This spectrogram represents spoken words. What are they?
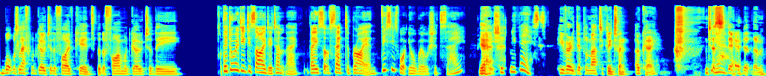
what was left would go to the five kids, but the farm would go to the They'd already decided, hadn't they? They sort of said to Brian, "This is what your will should say. Yeah. It should be this." He very diplomatically just went, Okay. just Yeah. stared at them.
